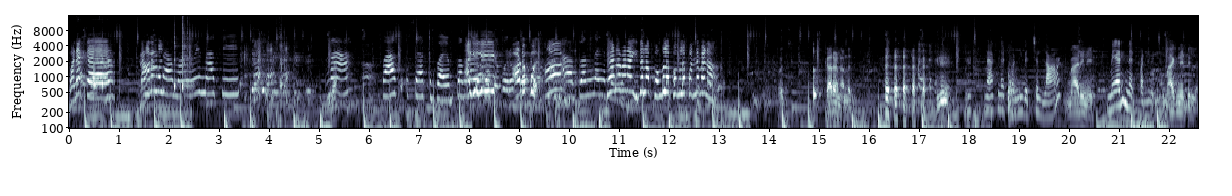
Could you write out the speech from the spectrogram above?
வணக்கம். வேணாம் வேணாம். இதெல்லாம் பொங்கல பொங்கல பண்ண வேணாம். கரை நல்லது. மேக்னெட் பண்ணி வச்சிடலாம். மேரினேட் மேரினேட் பண்ணி வச்சிடலாம். மேக்னெட் இல்லை.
